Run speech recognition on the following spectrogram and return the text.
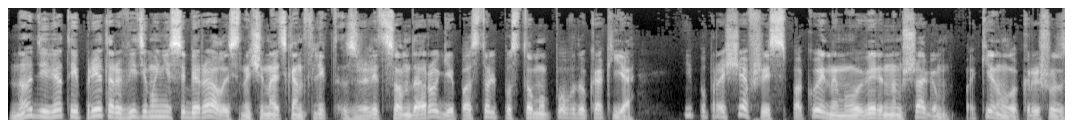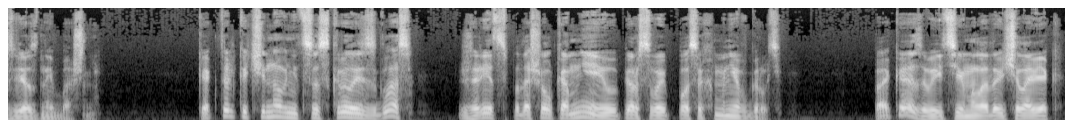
Но девятый претор, видимо, не собиралась начинать конфликт с жрецом дороги по столь пустому поводу, как я, и, попрощавшись спокойным и уверенным шагом, покинула крышу звездной башни. Как только чиновница скрылась с глаз, жрец подошел ко мне и упер свой посох мне в грудь. «Показывайте, молодой человек,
